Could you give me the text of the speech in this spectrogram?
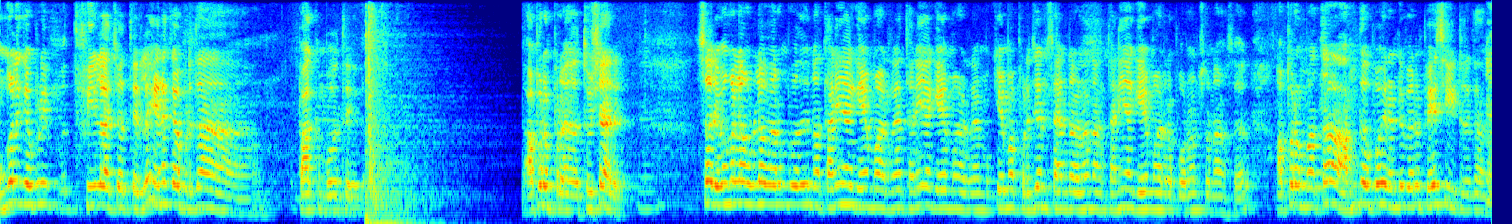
உங்களுக்கு எப்படி ஃபீல் ஆச்சோ தெரியல எனக்கு அப்படிதான் பார்க்கும்போது தெரியுது. அப்புறம் துஷார். சார் இவங்கெல்லாம் உள்ள வரும்போது நான் தனியா கேம் ஆடுறேன் தனியா கேம் ஆடுறேன். முக்கியமா பிரஜன் சாண்ட்ராலாம் நாங்கள் தனியா கேம் ஆடுற போறோம்னு சொன்னாங்க சார். அப்புறம் பார்த்தா அங்க போய் ரெண்டு பேரும் பேசிக்கிட்டு இருக்காங்க.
